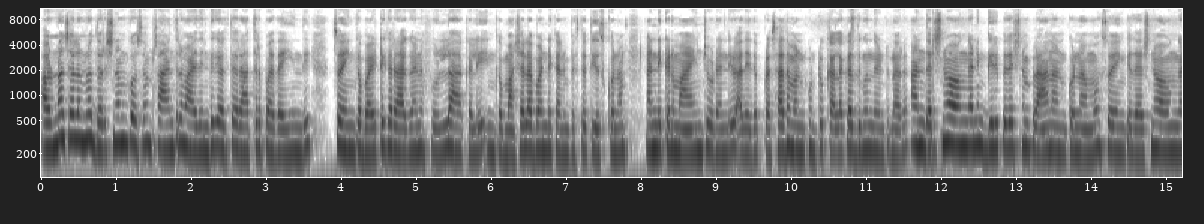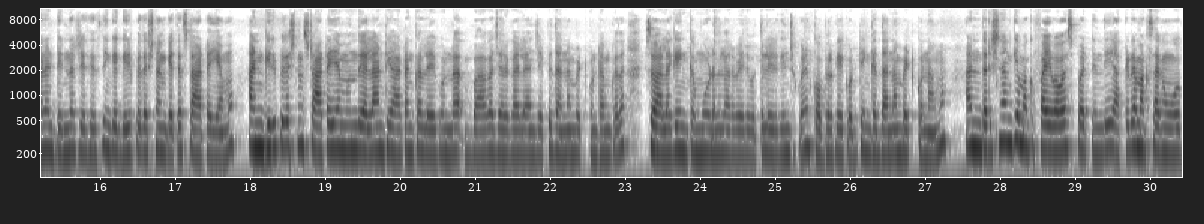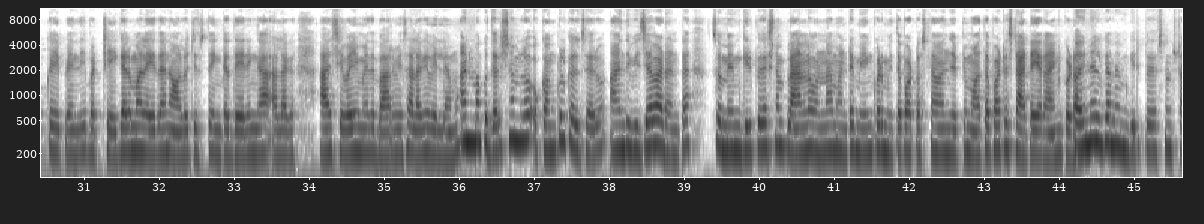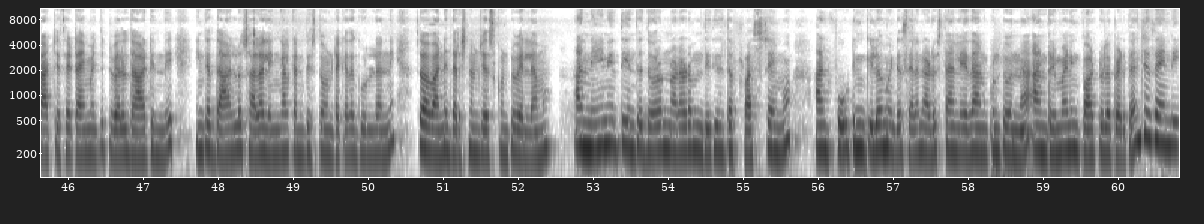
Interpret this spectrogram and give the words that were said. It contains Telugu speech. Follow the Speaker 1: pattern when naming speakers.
Speaker 1: అరుణాచలంలో దర్శనం కోసం సాయంత్రం ఐదింటికి వెళ్తే రాత్రి పది అయ్యింది సో ఇంకా బయటకు రాగానే ఫుల్ ఆకలి. ఇంకా మసాలా బండి కనిపిస్తే తీసుకున్నాం. అండ్ ఇక్కడ మా ఆయన చూడండి అదేదో ప్రసాదం అనుకుంటూ కళ్ళకద్దుకుని తింటున్నారు. అండ్ దర్శనం అవ్వగానే గిరి ప్రదర్శనం ప్లాన్ అనుకున్నాము. సో ఇంకా దర్శనం అవ్వగానే డిన్నర్ చేసేసి ఇంకా గిరి ప్రదర్శనానికి అయితే స్టార్ట్ అయ్యాము. అండ్ గిరి ప్రదర్శనం స్టార్ట్ అయ్యే ముందు ఎలాంటి ఆటంకాలు లేకుండా బాగా జరగాలి అని చెప్పి దండం పెట్టుకుంటాం కదా. సో అలాగే ఇంకా మూడు వందల అరవై ఐదు ఒత్తులు వెలిగించుకొని కొబ్బరికాయ కొట్టి ఇంకా దండం పెట్టుకున్నాము. అండ్ దర్శనానికి మాకు ఫైవ్ అవర్స్ పట్టింది. అక్కడే మాకు సగం ఓపిక అయిపోయింది. బట్ చేయగలమా లేదా అని ఆలోచిస్తే ఇంకా ధైర్యంగా అలాగ ఆ శివయ్య మీద భారం వేసి అలాగే వెళ్ళాము. అండ్ మాకు దర్శనంలో ఒక అంకుల్ కలిశారు. ఆయనది విజయవాడ అంట. సో మేము గిరి ప్రదర్శనం ప్లాన్లో ఉన్నామంటే మేము కూడా మీతో పాటు వస్తామని చెప్పి మాతో పాటు స్టార్ట్ అయ్యారు ఆయన కూడా. ఫైనల్గా మేము గిరి ప్రదర్శనం స్టార్ట్ చేసే టైం అయితే ట్వెల్వ్ దాటింది. ఇంకా దారిలో చాలా లింగాలు కనిపిస్తూ ఉంటాయి కదా గుళ్ళన్నీ. సో అవన్నీ దర్శనం చేసుకుంటూ వెళ్ళాము. అండ్ నేనైతే ఇంత దూరం నడవడం this is the first time and fourteen kilometres ఎలా నడుస్తాను లేదా అనుకుంటూ ఉన్నా అండ్ రిమైనింగ్ పార్ట్ టూలో పెడతాను. చూసేయండి.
